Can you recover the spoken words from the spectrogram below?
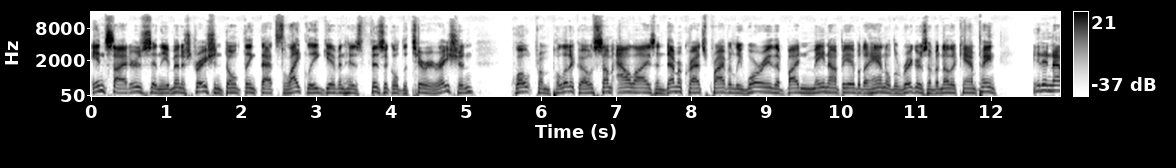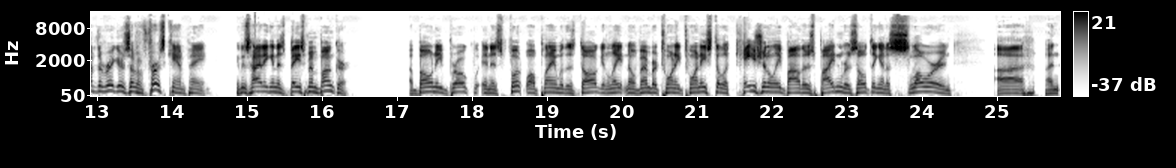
insiders in the administration don't think that's likely given his physical deterioration. Quote from Politico, some allies and Democrats privately worry that Biden may not be able to handle the rigors of another campaign. He didn't have the rigors of a first campaign. He was hiding in his basement bunker. A bone he broke in his foot while playing with his dog in late November 2020 still occasionally bothers Biden, resulting in a slower and, uh, an,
